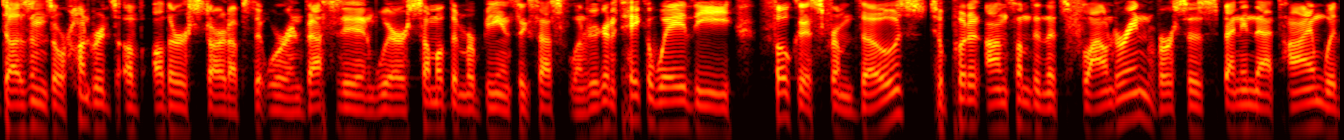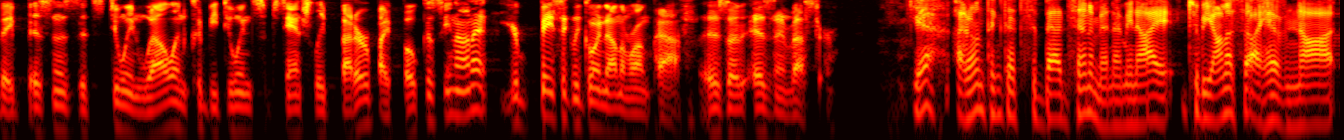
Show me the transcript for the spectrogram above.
dozens or hundreds of other startups that we're invested in where some of them are being successful. And if you're going to take away the focus from those to put it on something that's floundering versus spending that time with a business that's doing well and could be doing substantially better by focusing on it, you're basically going down the wrong path as, a, as an investor. Yeah, I don't think that's a bad sentiment. I mean, I to be honest, I have not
